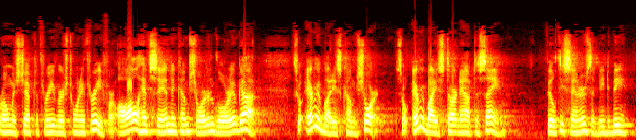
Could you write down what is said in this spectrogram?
Romans chapter 3, verse 23, for all have sinned and come short of the glory of God. So everybody's come short. So everybody's starting out the same. Filthy sinners that need to be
